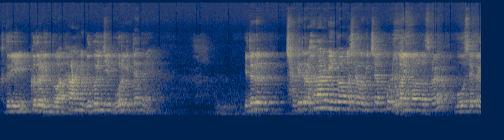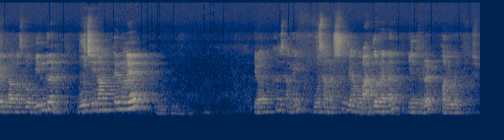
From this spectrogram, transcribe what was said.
그들이 그들 인도한 하나님이 누구인지 모르기 때문에 이들은 자기들을 하나님이 인도한 것이라고 믿지 않고 누가 인도한 것으로요? 모세가 인도한 것으로 믿는 무지함 때문에 이런 현상이 우상을 숭배하고 만들어내는 일들을 벌이고 있는 것입니다.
